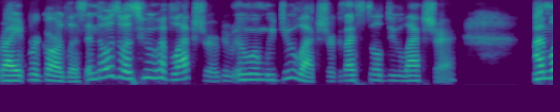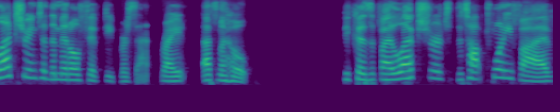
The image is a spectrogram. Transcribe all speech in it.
right? Regardless. And those of us who have lectured, and when we do lecture, because I still do lecture, I'm lecturing to the middle 50%, right? That's my hope because if I lecture to the top 25,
